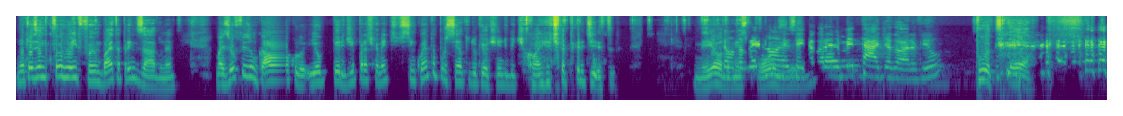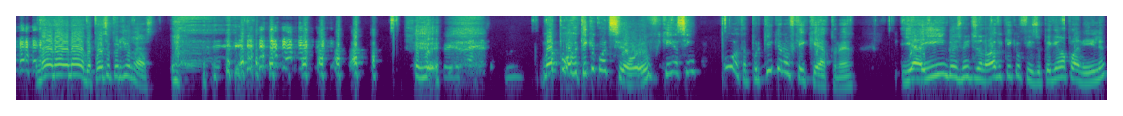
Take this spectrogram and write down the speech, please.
Não estou dizendo que foi ruim, foi um baita aprendizado, né? Mas eu fiz um cálculo e eu perdi praticamente 50% do que eu tinha de Bitcoin, eu tinha perdido. Meu, então, da minha também esposa. não receita, agora é metade agora, viu? Putz, é. não, não, não, depois eu perdi o resto. Mas, porra, o que que aconteceu? Eu fiquei assim, porra, por que que eu não fiquei quieto, né? E aí, em 2019, o que que eu fiz? Eu peguei uma planilha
